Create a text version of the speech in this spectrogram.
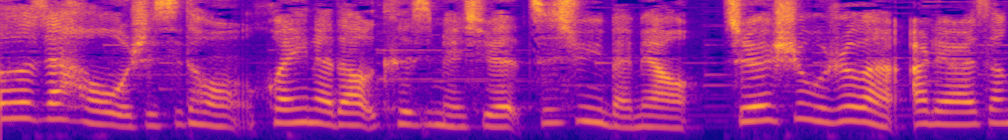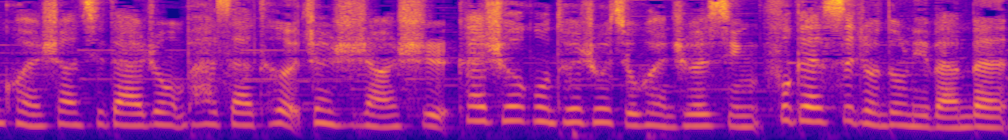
Hello，大家好，我是系统，欢迎来到科技美学资讯一百秒。九月十五日晚，二零二三款上汽大众帕萨特正式上市。该车共推出九款车型，覆盖四种动力版本，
